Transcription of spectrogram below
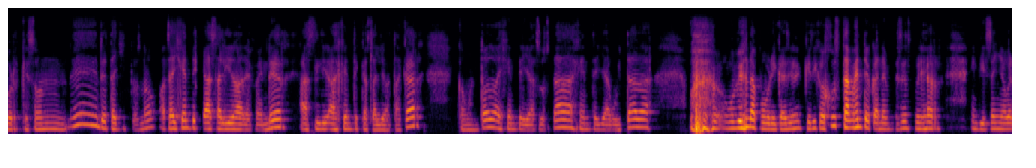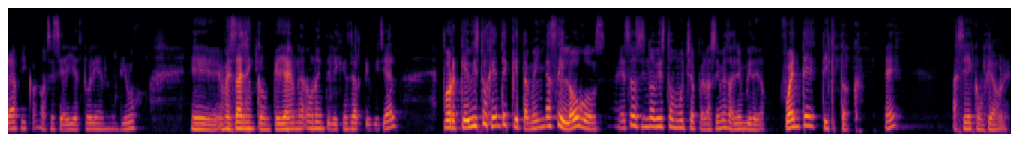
porque son eh, detallitos, ¿no? O sea, hay gente que ha salido a defender, hay gente que ha salido a atacar, como en todo, hay gente ya asustada, gente ya aguitada. Hubo una publicación que dijo justamente cuando empecé a estudiar en diseño gráfico, no sé si ahí estudié en dibujo, eh, me salen con que ya hay una, una, inteligencia artificial, porque he visto gente que también ya hace logos, eso sí no he visto mucho, pero sí me salió un video. Fuente TikTok, ¿eh? Así de confiable.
